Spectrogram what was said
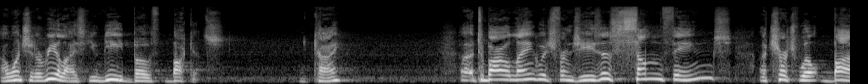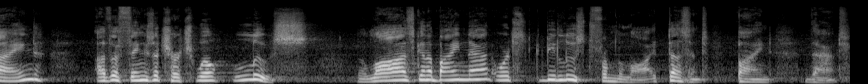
I want you to realize you need both buckets. Okay? Uh, to borrow language from Jesus, some things a church will bind, other things a church will loose. The law is going to bind that, or it's going to be loosed from the law. It doesn't bind that.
